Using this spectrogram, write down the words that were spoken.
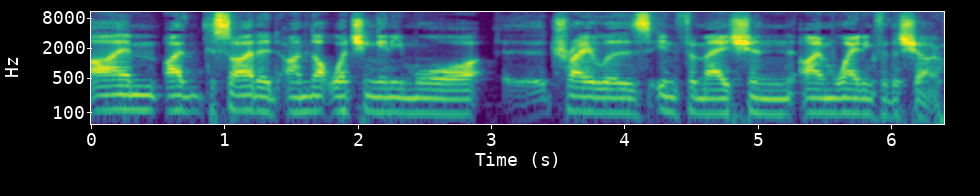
I'm I've decided I'm not watching any more uh, trailers, information. I'm waiting for the show.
